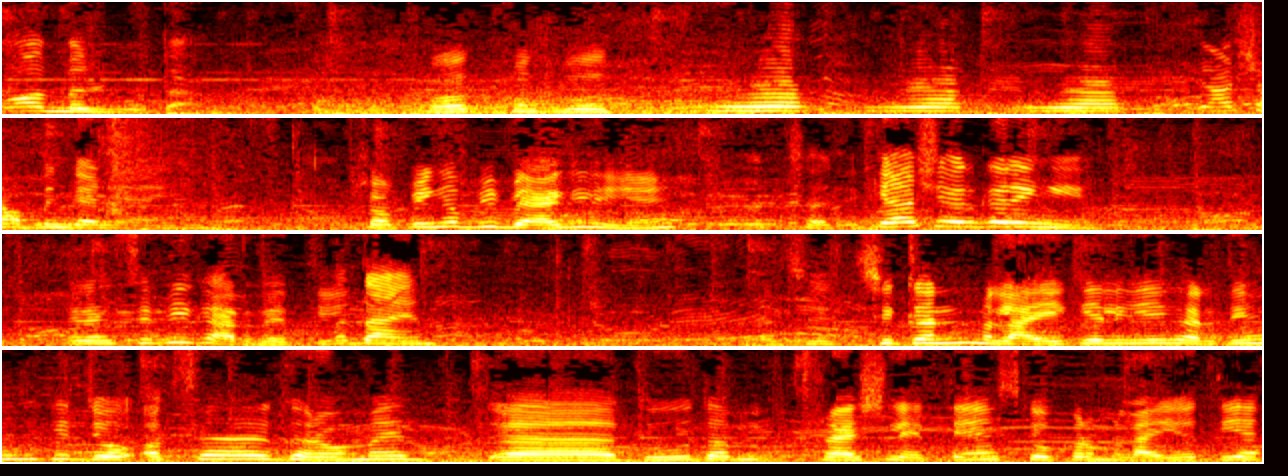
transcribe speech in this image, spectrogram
बहुत मज़बूत है। बहुत मज़बूत। क्या शॉपिंग करने आई हैं शॉपिंग अभी बैग लिए हैं। अच्छा जी क्या शेयर करेंगी? रेसिपी कर देती हूँ। बताएँ। अच्छा चिकन मलाई के लिए करती हूँ कि जो अक्सर घरों में दूध हम फ्रेश लेते हैं उसके ऊपर मलाई होती है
